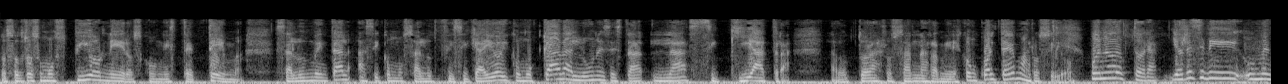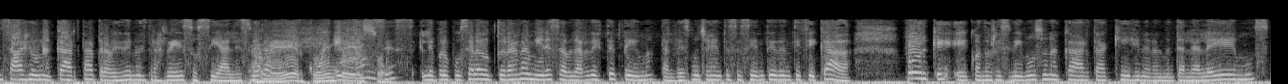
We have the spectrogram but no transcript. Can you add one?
Nosotros somos pioneros con este tema, salud mental así como salud física. Y hoy, como cada lunes, está la psiquiatra, la doctora Rosana Ramírez. ¿Con cuál tema, Rocío? Bueno, doctora, yo recibí un mensaje, una carta a través de nuestras redes sociales. A ver, cuente eso. Entonces, le propuse a la doctora Ramírez hablar de este tema. Tal vez mucha gente se siente identificada porque eh, cuando recibimos una carta aquí generalmente la leemos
